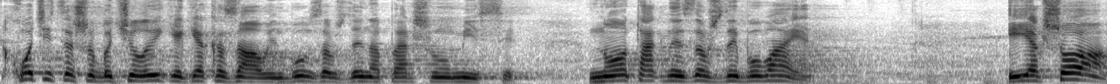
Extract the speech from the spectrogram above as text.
Хочеться, щоб чоловік, як я казав, він був завжди на першому місці. Но так не завжди буває. І якщо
